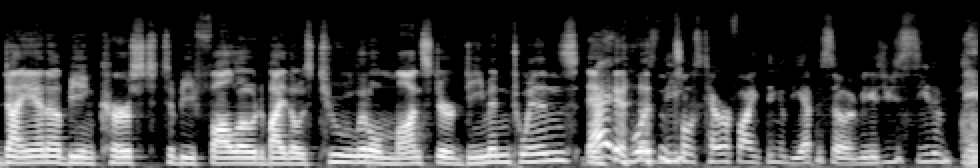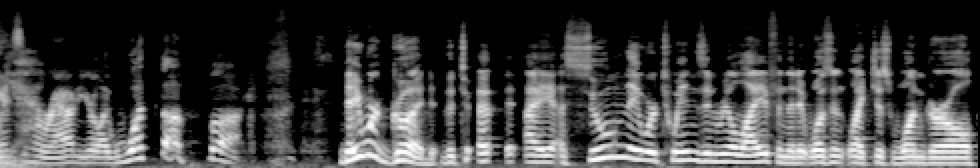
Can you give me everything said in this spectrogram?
Diana being cursed to be followed by those two little monster demon twins. That And- was the most terrifying thing of the episode because you just see them dancing around and you're like, what the fuck? They were good. The t- uh, I assume they were twins in real life, and that it wasn't like just one girl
